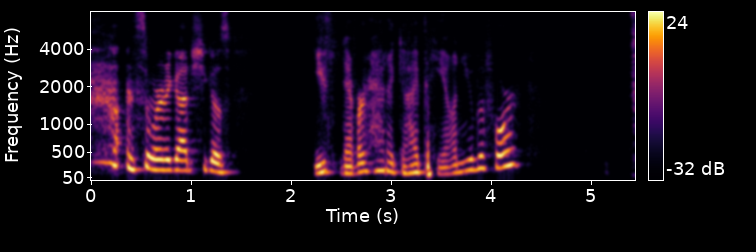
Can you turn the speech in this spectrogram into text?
I swear to God, she goes, You've never had a guy pee on you before?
